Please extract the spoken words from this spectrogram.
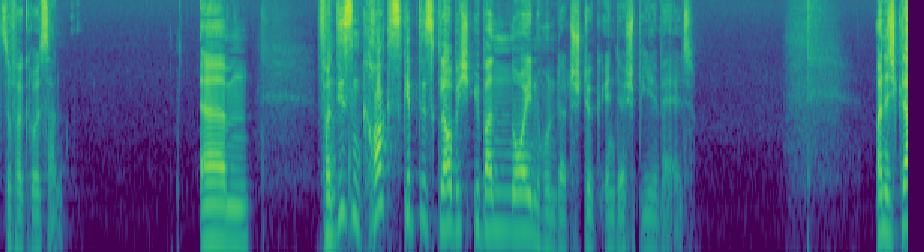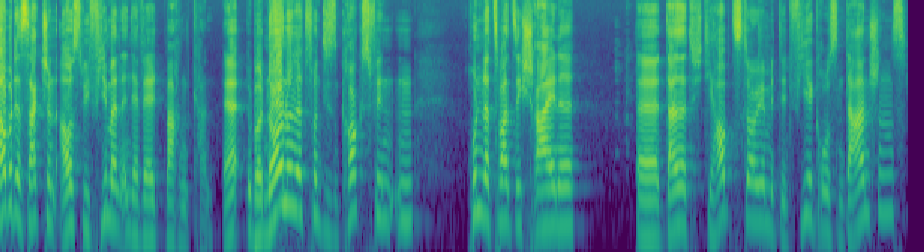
zu vergrößern. Ähm, von diesen Crocs gibt es, glaube ich, über 900 Stück in der Spielwelt. Und ich glaube, das sagt schon aus, wie viel man in der Welt machen kann. Ja, über 900 von diesen Crocs finden, 120 Schreine, äh, dann natürlich die Hauptstory mit den vier großen Dungeons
